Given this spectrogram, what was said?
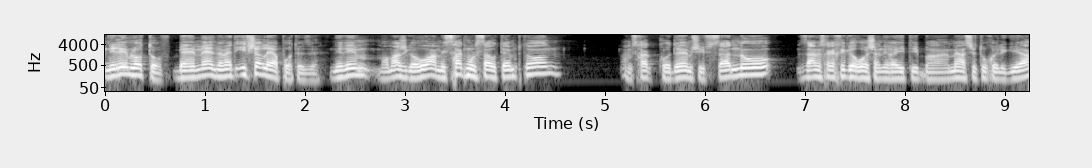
נראים לא טוב, באמת, באמת אי אפשר לייפות את זה. נראים ממש גרוע, המשחק מול סאוטהמפטון, המשחק הקודם שהפסדנו, זה המשחק הכי גרוע שאני ראיתי מאז שטוחל הגיע.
